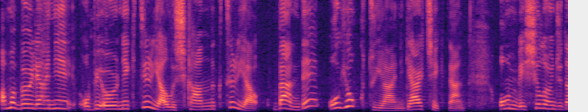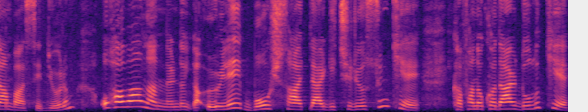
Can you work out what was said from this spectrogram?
Ama böyle hani o bir örnektir ya, alışkanlıktır ya. Bende o yoktu yani gerçekten. 15 yıl önceden bahsediyorum. O havaalanlarında ya öyle boş saatler geçiriyorsun ki kafan o kadar dolu ki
